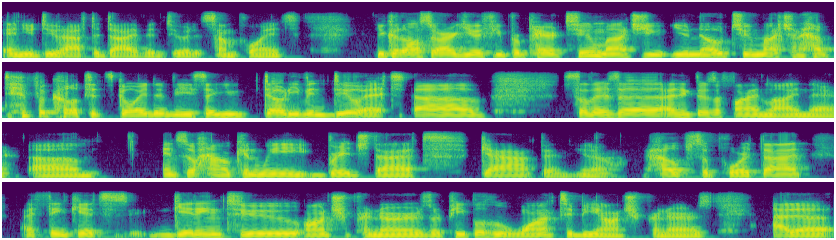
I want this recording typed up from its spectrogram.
and you do have to dive into it at some point. You could also argue if you prepare too much you you know too much and how difficult it's going to be so you don't even do it. Um, so there's a i think there's a fine line there. Um, and so how can we bridge that gap and you know help support that? I think it's getting to entrepreneurs or people who want to be entrepreneurs at a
